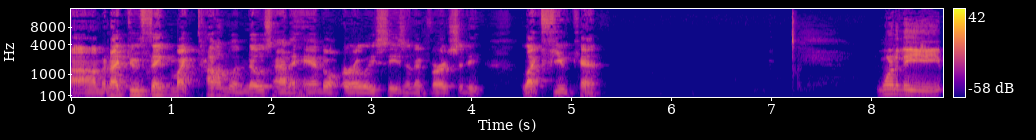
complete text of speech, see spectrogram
Um, and I do think Mike Tomlin knows how to handle early season adversity like few can. One of the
